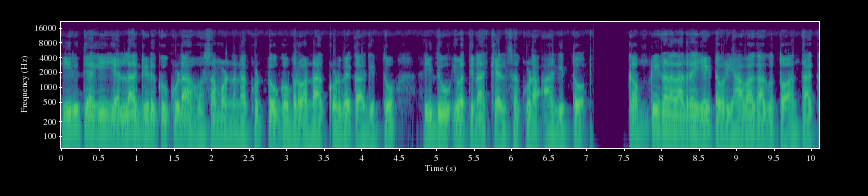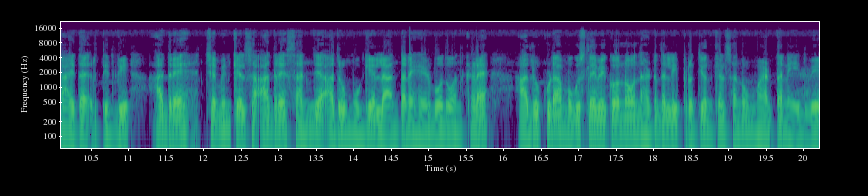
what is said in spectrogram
ಈ ರೀತಿಯಾಗಿ ಎಲ್ಲ ಗಿಡಕ್ಕೂ ಕೂಡ ಹೊಸ ಮಣ್ಣನ್ನು ಕೊಟ್ಟು ಗೊಬ್ಬರವನ್ನು ಕೊಡಬೇಕಾಗಿತ್ತು. ಇದು ಇವತ್ತಿನ ಕೆಲಸ ಕೂಡ ಆಗಿತ್ತು. ಕಂಪ್ನಿಗಳಲ್ಲಾದರೆ ಏಟ್ ಅವರ್ ಯಾವಾಗ ಆಗುತ್ತೋ ಅಂತ ಕಾಯ್ತಾ ಇರ್ತಿದ್ವಿ. ಆದರೆ ಜಮೀನು ಕೆಲಸ ಆದರೆ ಸಂಜೆ ಆದರೂ ಮುಗಿಯಲ್ಲ ಅಂತಲೇ ಹೇಳ್ಬೋದು ಒಂದು ಕಡೆ. ಆದರೂ ಕೂಡ ಮುಗಿಸ್ಲೇಬೇಕು ಅನ್ನೋ ಒಂದು ಹಠದಲ್ಲಿ ಪ್ರತಿಯೊಂದು ಕೆಲಸನೂ ಮಾಡ್ತಾನೇ ಇದ್ವಿ.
